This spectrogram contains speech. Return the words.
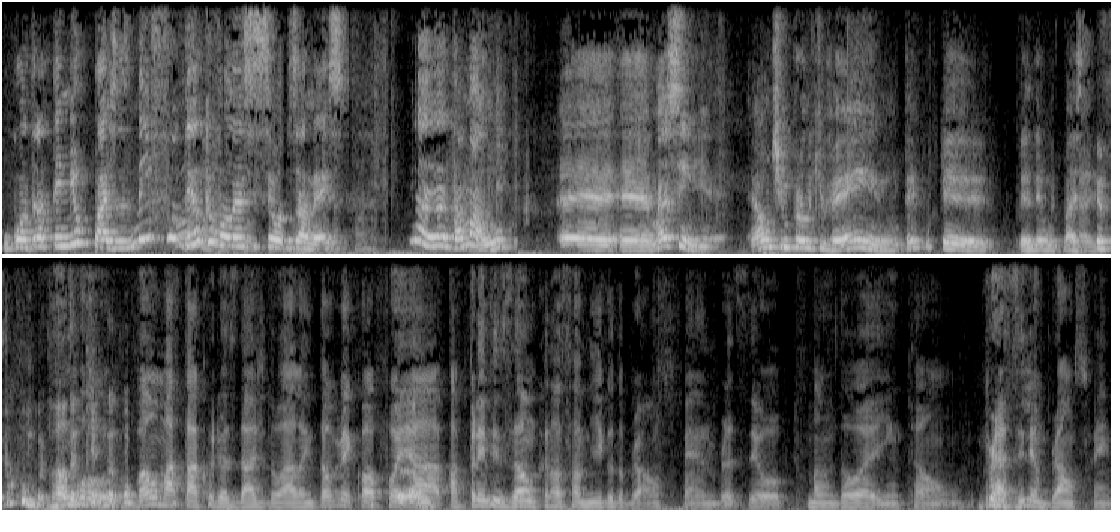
O contrato tem mil páginas, nem fudendo que eu vou ler esse Senhor dos Anéis. Não, tá maluco. É, é, mas assim, é um time pro ano que vem, não tem por que perder muito mais é tempo com o vamos, vamos matar a curiosidade do Alan, então ver qual foi a, a previsão que o nosso amigo do Browns Fan Brasil mandou aí, então. Brazilian Browns Fan,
